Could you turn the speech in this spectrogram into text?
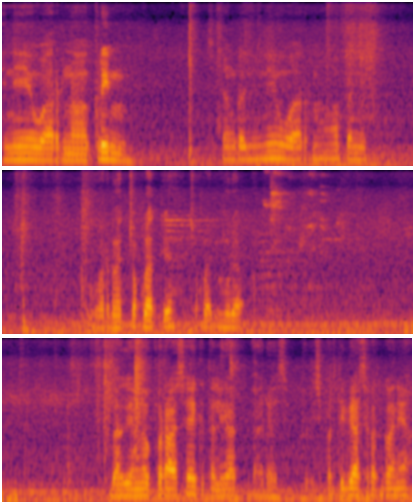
Ini warna krim. Sedangkan ini warna apa nih? Warna coklat ya coklat muda. Bagian loper AC kita lihat ada seperti, biasa kan kawan ya.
